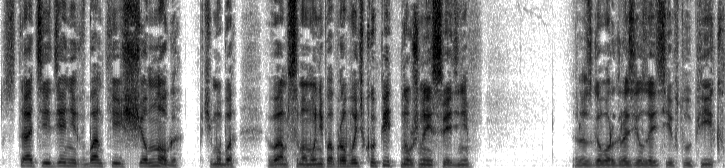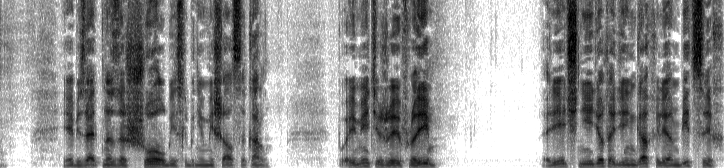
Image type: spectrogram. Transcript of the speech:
Кстати, денег в банке еще много. Почему бы вам самому не попробовать купить нужные сведения?» Разговор грозил зайти в тупик, и обязательно зашел бы, если бы не вмешался Карл. Поймите же, Ефраим, речь не идет о деньгах или амбициях.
